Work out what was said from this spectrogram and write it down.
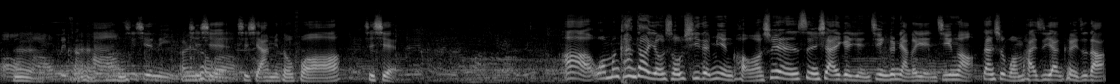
哦，好，非常好，谢谢你，谢谢，谢谢阿弥陀佛，谢谢。啊，我们看到有熟悉的面孔哦，虽然剩下一个眼镜跟两个眼睛哦，但是我们还是一样可以知道。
